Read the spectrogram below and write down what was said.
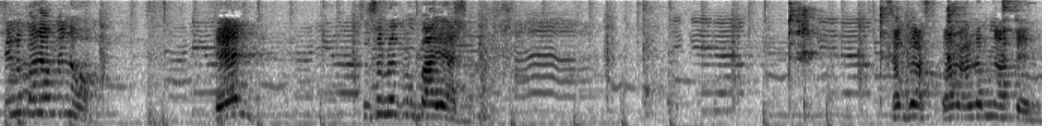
Sino pa lang ano? Ken? Susunod magbayad. Sa gas, para alam natin.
